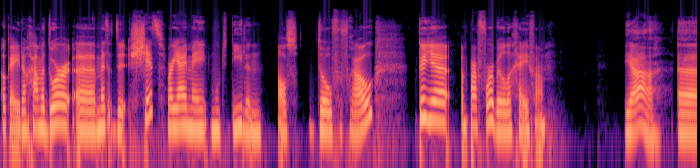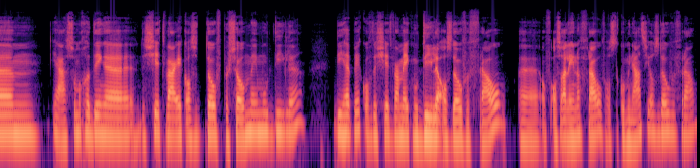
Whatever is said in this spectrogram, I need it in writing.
Oké, dan gaan we door eh, met de shit waar jij mee moet dealen als dove vrouw. Kun je een paar voorbeelden geven? Ja, ehm, ja, sommige dingen, de shit waar ik als doof persoon mee moet dealen, die heb ik. Of de shit waarmee ik moet dealen als dove vrouw. eh, of als alleen een vrouw, of als de combinatie als dove vrouw.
